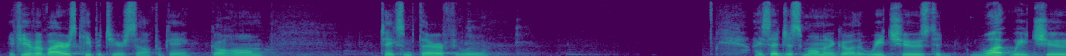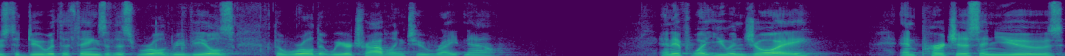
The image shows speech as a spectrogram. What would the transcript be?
If you have a virus, keep it to yourself, okay? Go home, take some Theraflu. I said just a moment ago that we choose to, what we choose to do with the things of this world reveals the world that we are traveling to right now. And if what you enjoy and purchase and use,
